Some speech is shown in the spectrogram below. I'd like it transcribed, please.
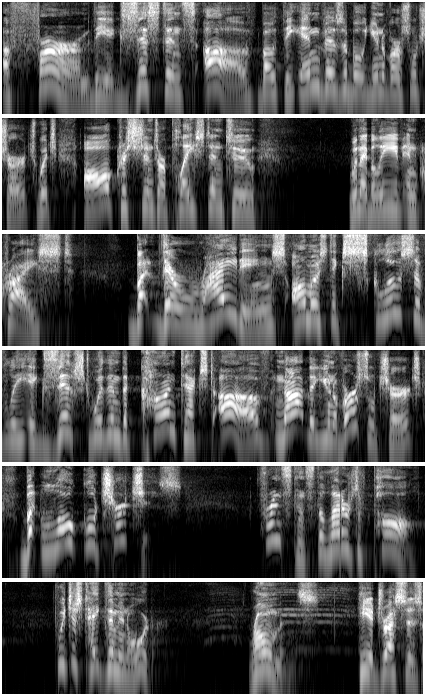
affirm the existence of both the invisible universal church, which all Christians are placed into when they believe in Christ, but their writings almost exclusively exist within the context of not the universal church, but local churches. For instance, the letters of Paul, if we just take them in order Romans, he addresses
